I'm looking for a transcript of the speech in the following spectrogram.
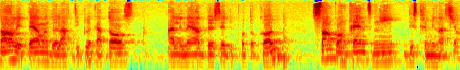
dans les termes de l'article 14 alinéa 2C du protocole, sans contrainte ni discrimination.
